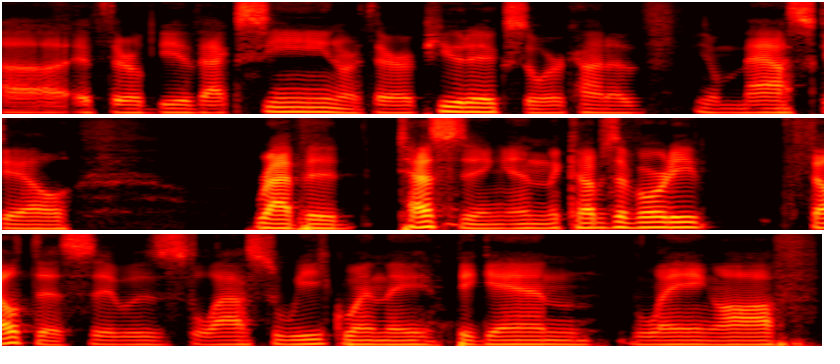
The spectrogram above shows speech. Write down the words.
uh, if there will be a vaccine or therapeutics or kind of you know mass scale rapid testing. And the Cubs have already felt this. It was last week when they began laying off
